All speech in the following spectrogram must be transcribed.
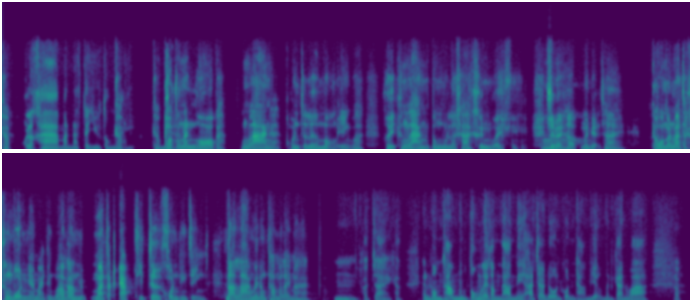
ครับมูลค่ามันน่ะจะอยู่ตรงไหนครับถูกไหมพอตรงนั้นงอกอะข้างล่างอะ คนจะเริ่มมองเองว่าเฮ้ยข้างล่างมันต้องมูลค่าขึ้นไว้ยใช่ไหมครับ มันก็ใช่ แต่ว่ามันมาจากข้างบนไงหมายถึงว่าครับมันมาจากแอปที่เจอคนจริง ๆ ด้านล่างไม่ต้องทำอะไรมาก อืมเข้าใจครับงั้นผมถามตรงๆเลยคำถามนี้อาจจะโดนคนถามเยอะเหมือนกันว่าครับ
